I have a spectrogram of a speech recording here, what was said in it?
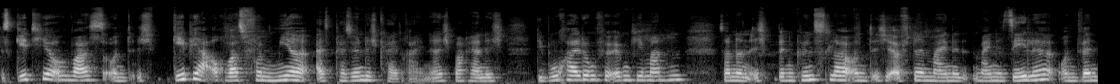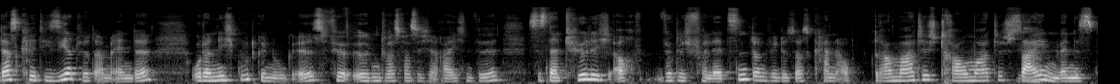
Es geht hier um was und ich gebe ja auch was von mir als Persönlichkeit rein. Ich mache ja nicht die Buchhaltung für irgendjemanden, sondern ich bin Künstler und ich öffne meine, meine Seele. Und wenn das kritisiert wird am Ende oder nicht gut genug ist für irgendwas, was ich erreichen will, ist es natürlich auch wirklich verletzend und wie du sagst, kann auch dramatisch, traumatisch sein, wenn es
